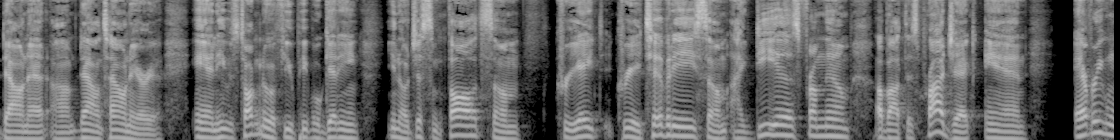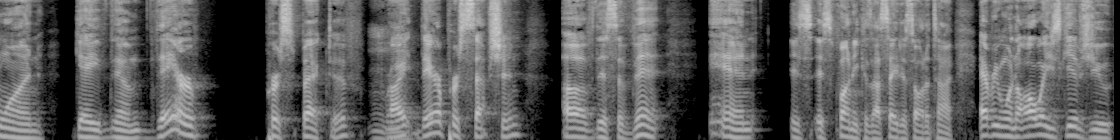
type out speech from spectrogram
down at um, downtown area, and he was talking to a few people, getting, you know, just some thoughts, some create creativity, some ideas from them about this project, and everyone gave them their perspective, mm-hmm. right? Their perception of this event. And it's it's funny because I say this all the time. Everyone always gives you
